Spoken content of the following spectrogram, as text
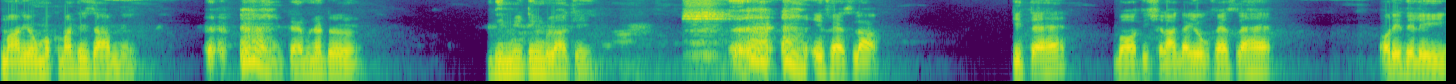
ਮਾਨਯੋਗ ਮੁੱਖ ਮੰਤਰੀ ਸਾਹਿਬ ਨੇ ਕੈਬਨਿਟ ਦੀ ਮੀਟਿੰਗ ਬੁਲਾ ਕੇ ਇਹ ਫੈਸਲਾ ਕੀਤਾ ਹੈ ਬਹੁਤ ਹੀ ਸ਼ਲਾਘਾਯੋਗ ਫੈਸਲਾ ਹੈ ਔਰ ਇਹਦੇ ਲਈ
